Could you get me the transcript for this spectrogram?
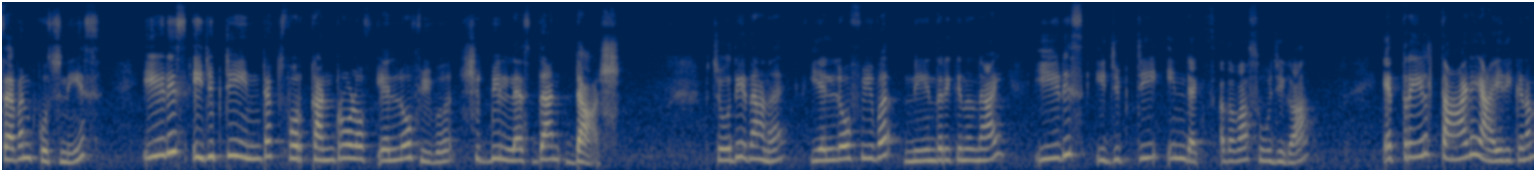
seven question is Aedes aegypti index for control of yellow fever should be less than dash ചോദ്യം ഇതാണ്. യെല്ലോ ഫീവർ നിയന്ത്രിക്കുന്നതിനായി ഈഡിസ് ഈജിപ്റ്റി ഇൻഡെക്സ് അഥവാ സൂചിക എത്രയിൽ താഴെ ആയിരിക്കണം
